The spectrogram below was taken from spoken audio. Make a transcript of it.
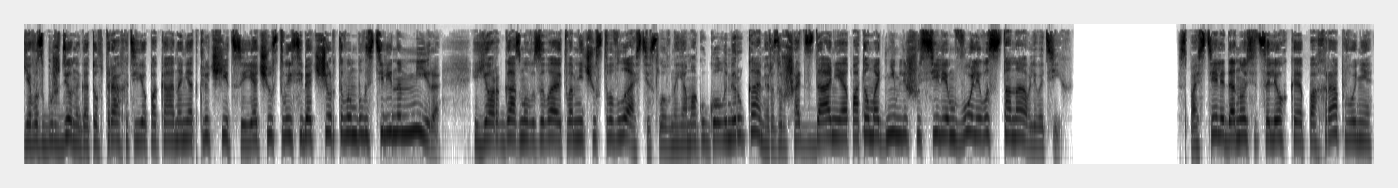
Я возбужден и готов трахать ее, пока она не отключится, и я чувствую себя чертовым властелином мира. Ее оргазмы вызывают во мне чувство власти, словно я могу голыми руками разрушать здания, а потом одним лишь усилием воли восстанавливать их. С постели доносится легкое похрапывание,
